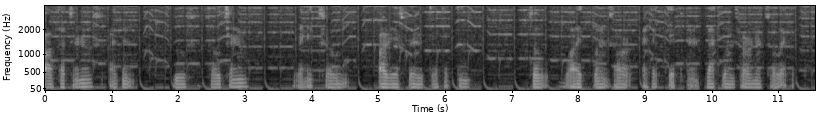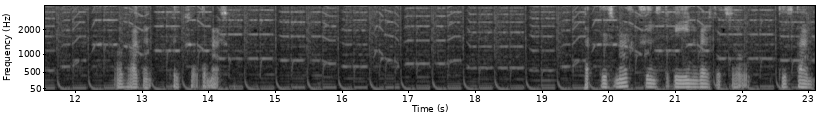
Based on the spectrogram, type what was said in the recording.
alpha channels I can use show channel when it's showing areas where it's affecting. So white ones are affected and black ones are not so affected. Also I can click show the mask but this mask seems to be inverted so this time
